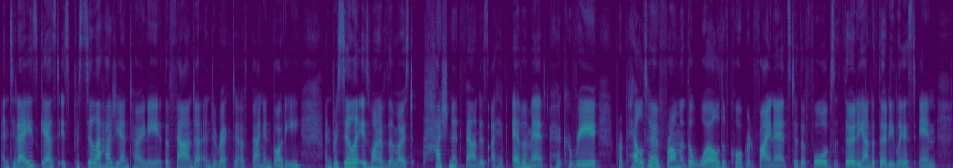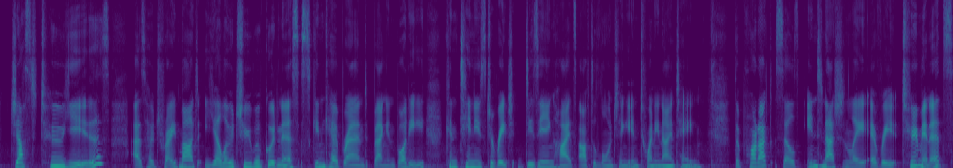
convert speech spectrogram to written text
And today's guest is Priscilla Hajiantoni, the founder and director of Bangn Body. And Priscilla is one of the most passionate founders I have ever met. Her career propelled her from the world of corporate finance to the Forbes 30 under 30 list in just two years as her trademarked yellow tube of goodness skincare brand Bangn Body continues to reach dizzying heights after launching in 2019. The product sells internationally every two minutes,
